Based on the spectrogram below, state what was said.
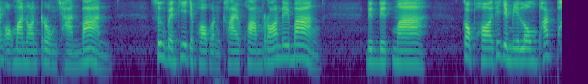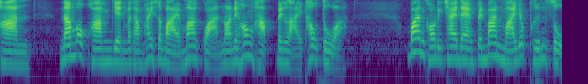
งออกมานอนตรงชานบ้าน ซึ่งเป็นที่จะพอผ่อนคลายความร้อนได้บ้าง ดึกๆมาก็พอที่จะมีลมพัดผ่านนำเอาความเย็นมาทำให้สบายมากกว่านอนในห้องหับเป็นหลายเท่าตัว บ้านของเด็กชายแดงเป็นบ้านไม้ยกพื้นสู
